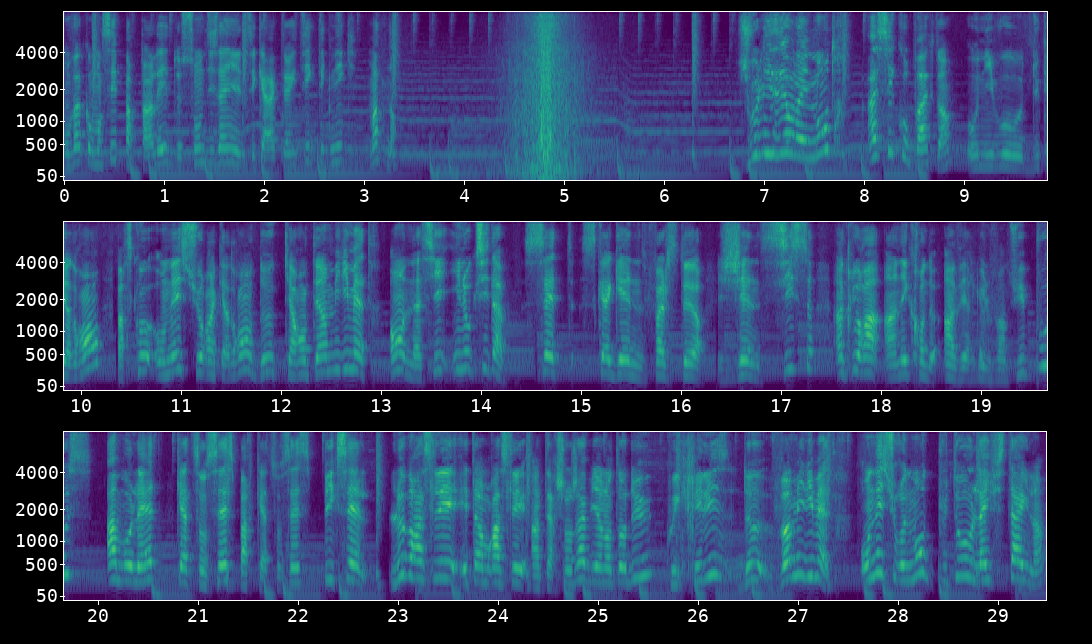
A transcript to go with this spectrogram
on va commencer par parler de son design et de ses caractéristiques techniques maintenant. Je vous le disais, on a une montre assez compacte hein, au niveau du cadran parce qu'on est sur un cadran de 41 mm en acier inoxydable. Cette Skagen Falster Gen 6 inclura un écran de 1,28 pouces AMOLED 416 par 416 pixels. Le bracelet est un bracelet interchangeable bien entendu, quick release de 20 mm. On est sur une montre plutôt lifestyle, hein.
